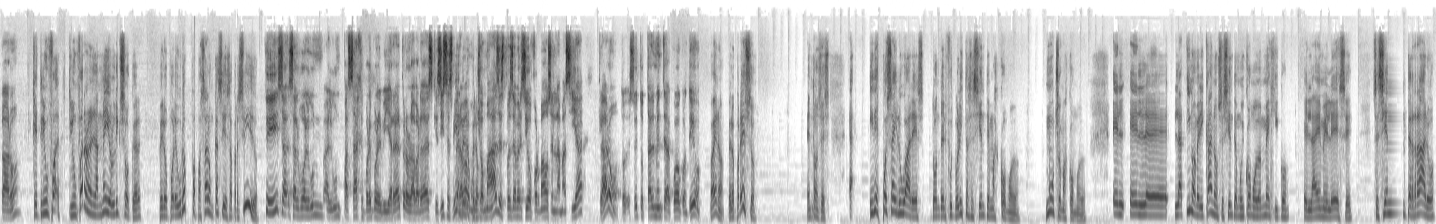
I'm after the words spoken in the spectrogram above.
Claro. Que triunfaron en la Major League Soccer pero por Europa pasaron casi desapercibidos. Sí, salvo algún, algún pasaje por ahí por el Villarreal, pero la verdad es que sí se esperaba mucho más después de haber sido formados en la Masía. Claro, estoy totalmente de acuerdo contigo. Bueno, pero por eso. Entonces, eh, y después hay lugares donde el futbolista se siente más cómodo, mucho más cómodo. El, eh, latinoamericano se siente muy cómodo en México, en la MLS, se siente raro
